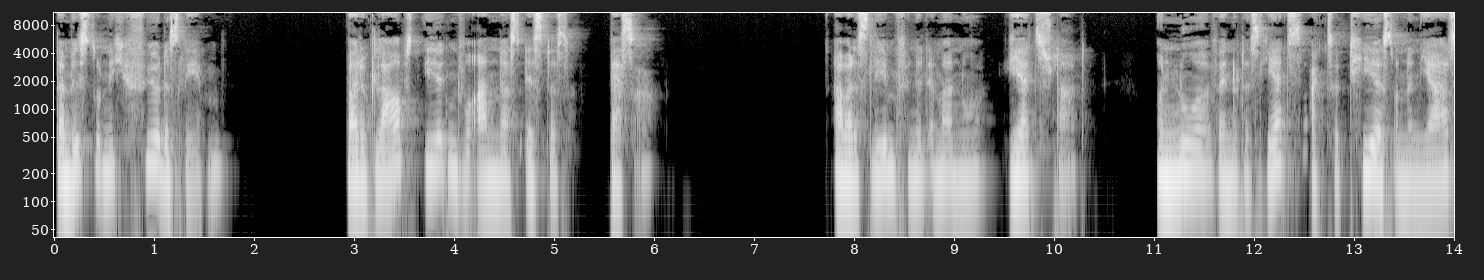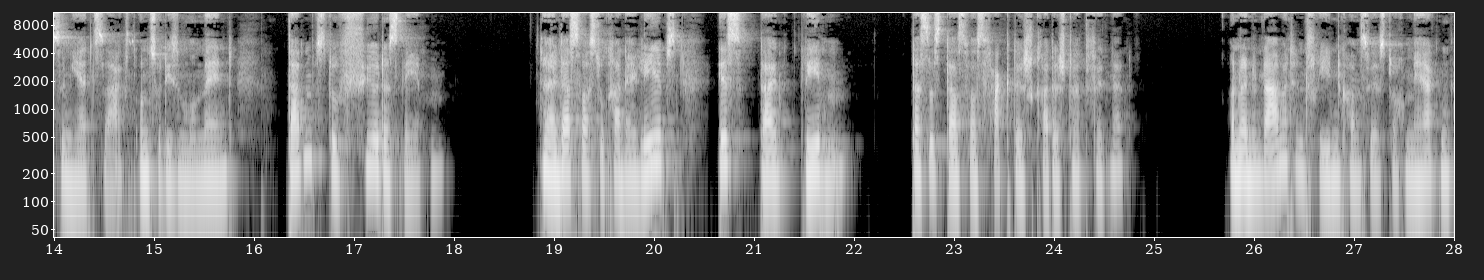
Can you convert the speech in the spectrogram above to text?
Dann bist du nicht für das Leben, weil du glaubst, irgendwo anders ist es besser. Aber das Leben findet immer nur jetzt statt. Und nur wenn du das jetzt akzeptierst und ein Ja zum Jetzt sagst und zu diesem Moment, dann bist du für das Leben. Weil das, was du gerade erlebst, ist dein Leben. Das ist das, was faktisch gerade stattfindet. Und wenn du damit in Frieden kommst, wirst du auch merken,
